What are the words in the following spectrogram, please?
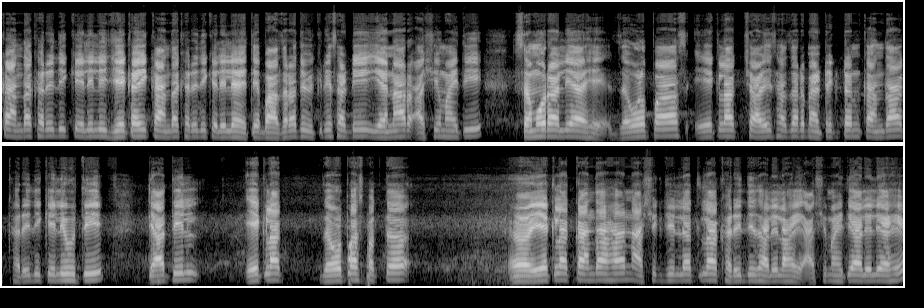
कांदा खरेदी केलेली जे काही कांदा खरेदी केलेले आहे ते बाजारात विक्रीसाठी येणार अशी माहिती समोर आली आहे. जवळपास एक लाख चाळीस हजार मॅट्रिक टन कांदा खरेदी केली होती. त्यातील एक लाख जवळपास फक्त एक लाख कांदा हा नाशिक जिल्ह्यातला खरेदी झालेला आहे अशी माहिती आलेली आहे.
